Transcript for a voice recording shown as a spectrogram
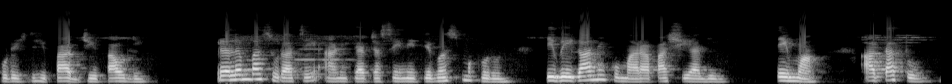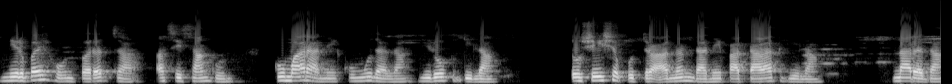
पुढे झेपा झेपावली. प्रलंबासुराचे आणि त्याच्या सेनेचे भस्म करून ती वेगाने कुमारापाशी आली. तेव्हा आता तू निर्भय होऊन परत जा असे सांगून कुमाराने कुमुदाला निरोप दिला. तो शेषपुत्र आनंदाने पाताळात गेला. नारदा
